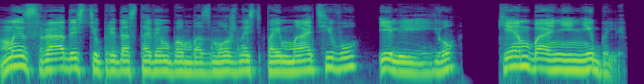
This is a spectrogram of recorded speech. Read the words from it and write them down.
Мы с радостью предоставим вам возможность поймать его или ее, кем бы они ни были.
